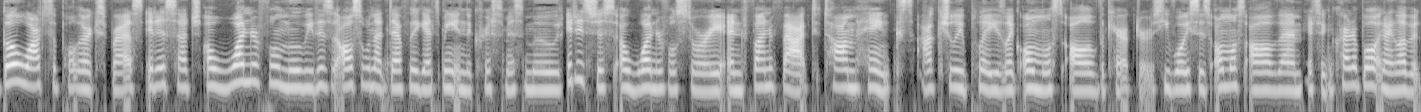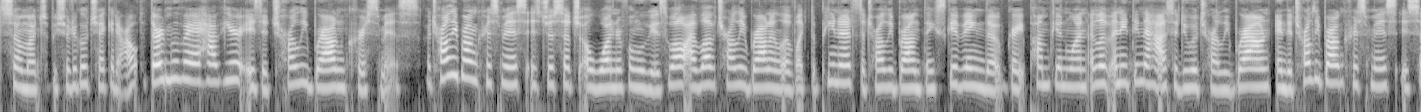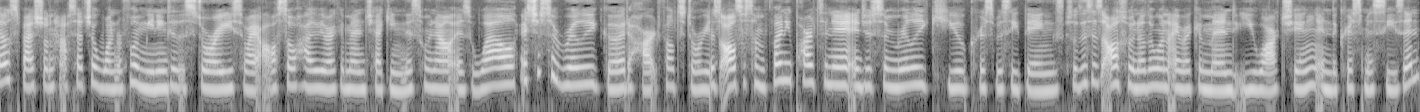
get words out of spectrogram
Go watch The Polar Express. It is such a wonderful movie. This is also one that definitely gets me in the Christmas mood. It is just a wonderful story. And fun fact Tom Hanks actually plays like almost all of the characters, he voices almost all of them. It's incredible, and I love it so much. So be sure to go check it out. The third movie I have here is A Charlie Brown Christmas. A Charlie Brown Christmas is just such a wonderful movie as well. I love Charlie Brown. I love like the Peanuts, the Charlie Brown Thanksgiving, the Great Pumpkin one. I love anything that has to do with Charlie Brown. And the Charlie Brown Christmas is so special and has such a wonderful meaning to the story. So I also highly recommend checking this one out as well. It's just a really good, heartfelt story. There's also some funny parts in it and just some really cute Christmassy things. So this is also another one I recommend you watching in the Christmas season.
